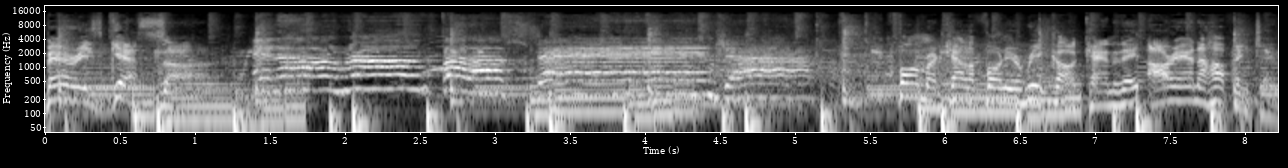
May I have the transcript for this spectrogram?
Barry's guests are in a room full of strangers. former California recall candidate Arianna Huffington,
